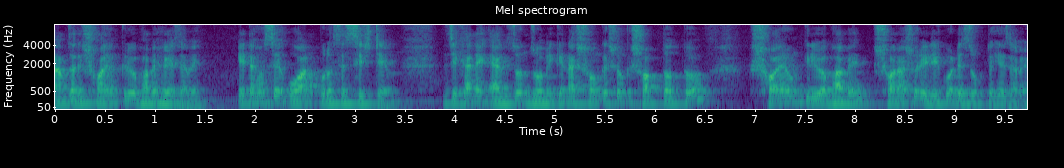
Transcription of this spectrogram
নামজারি স্বয়ংক্রিয়ভাবে হয়ে যাবে। এটা হচ্ছে ওয়ান প্রসেস সিস্টেম, যেখানে একজন জমি কেনার সঙ্গে সঙ্গে সব তথ্য স্বয়ংক্রিয়ভাবে সরাসরি রেকর্ডে যুক্ত হয়ে যাবে।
